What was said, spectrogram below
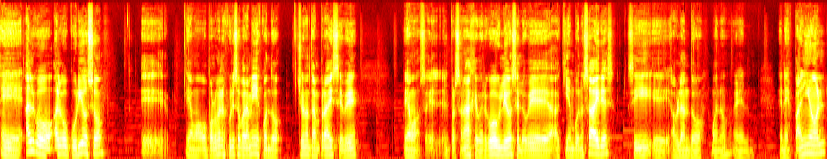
Eh, algo, algo curioso, digamos, o por lo menos curioso para mí, es cuando Jonathan Price se ve, digamos, el, personaje Bergoglio se lo ve aquí en Buenos Aires, ¿sí? hablando, bueno, en, en español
